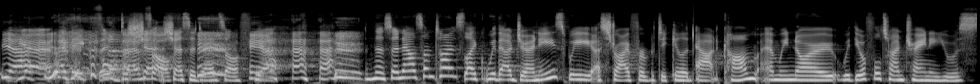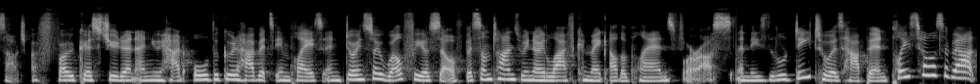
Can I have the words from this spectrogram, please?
Yeah. yeah. I think Full dance Sh- off. Shessa dance off. Yeah. No, so now sometimes, like with our journeys, we strive for a particular outcome. And we know with your full time training, you were such a focused student and you had all the good habits in place and doing so well for yourself. But sometimes we know life can make other plans for us and these little detours happen. Please tell us about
